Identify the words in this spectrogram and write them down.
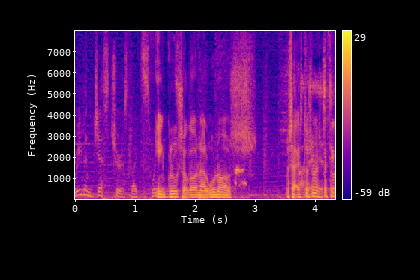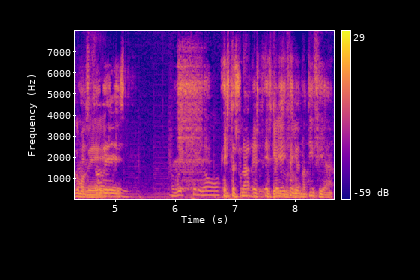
Or even gestures like swinging incluso con algunos... O sea, esto es una especie esto- como esto de... es- Esto es una. Esto ya hice yo noticia.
